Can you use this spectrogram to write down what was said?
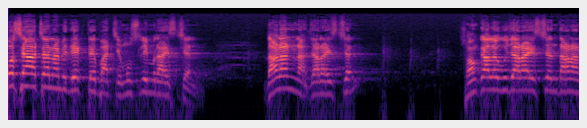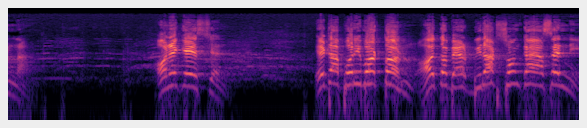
বসে আছেন, আমি দেখতে পাচ্ছি। মুসলিমরা এসছেন। দাঁড়ান না, যারা এসছেন? সংখ্যালঘু যারা এসছেন, দাঁড়ান না। অনেকে এসছেন। এটা পরিবর্তন, হয়তো বিরাট সংখ্যায় আসেননি।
